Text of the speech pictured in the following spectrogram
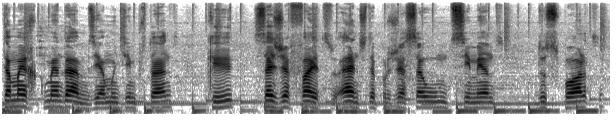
também recomendamos, e é muito importante, que seja feito antes da projeção o umedecimento do suporte eh,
